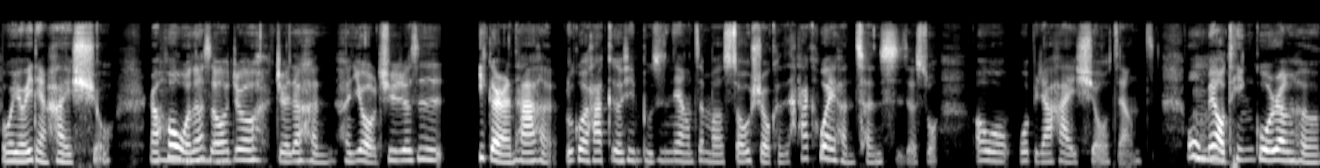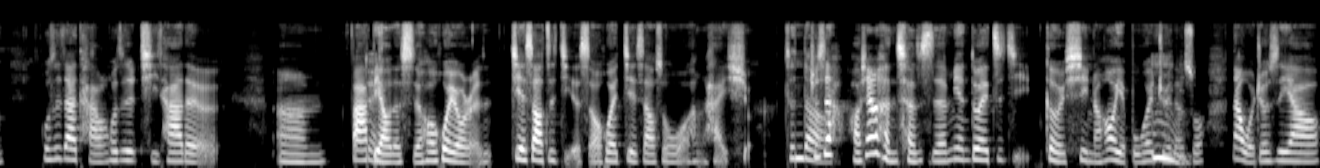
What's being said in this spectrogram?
我有一点害羞。”然后我那时候就觉得很很有趣，就是一个人他很，如果他个性不是那样这么 social，可是他会很诚实的说。哦，我我比较害羞这样子，我没有听过任何，嗯、或是在台湾或是其他的，嗯，发表的时候会有人介绍自己的时候会介绍说我很害羞，真的，就是好像很诚实的面对自己个性，然后也不会觉得说，嗯、那我就是要，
